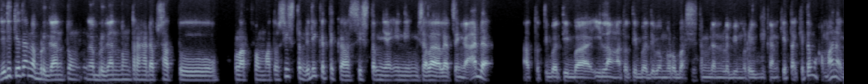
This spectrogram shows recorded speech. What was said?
jadi kita nggak bergantung nggak bergantung terhadap satu platform atau sistem. Jadi ketika sistemnya ini misalnya let's say nggak ada atau tiba-tiba hilang atau tiba-tiba merubah sistem dan lebih merugikan kita, kita mau ke mana?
